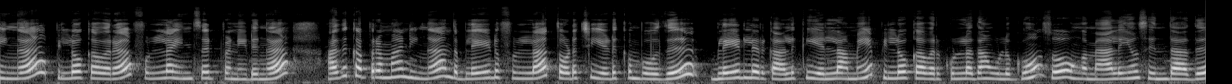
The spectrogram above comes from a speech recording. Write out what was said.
நீங்கள் பில்லோ கவரை ஃபுல்லாக இன்சர்ட் பண்ணிவிடுங்க அதுக்கப்புறமா நீங்கள் அந்த பிளேடு ஃபுல்லாக தொடச்சி எடுக்கும்போது பிளேடில் இருக்க அழுக்கு எல்லாமே பில்லோ கவருக்குள்ளே தான் உழுகும். ஸோ உங்கள் மேலேயும் சிந்தாது.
